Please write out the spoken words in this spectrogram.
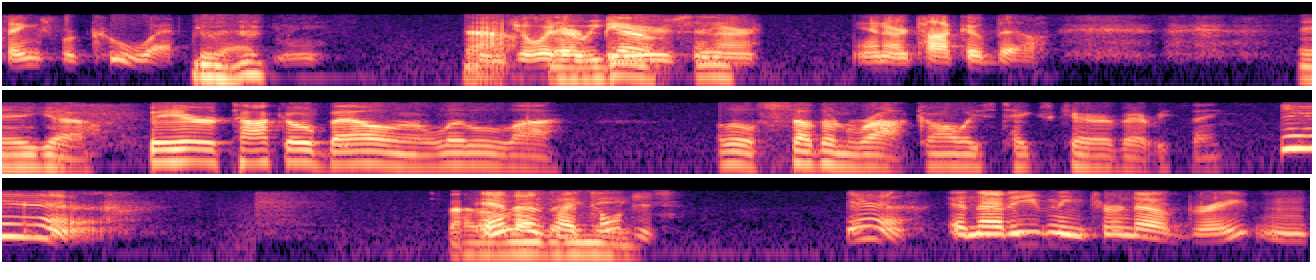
things were cool after that. Mhm. We Oh, enjoyed our beers go. and our and our Taco Bell. There you go. Beer, Taco Bell, and a little uh, a little Southern Rock always takes care of everything. Yeah. And as I told you, yeah, and that evening turned out great, and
